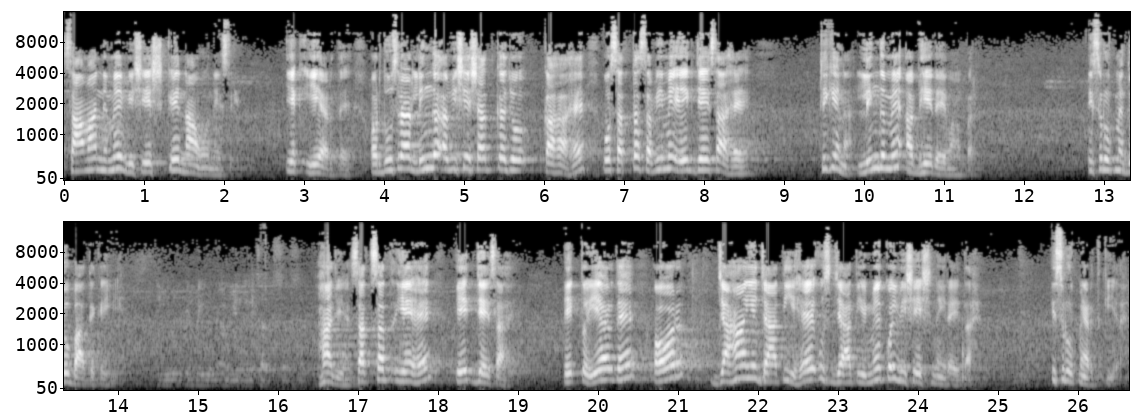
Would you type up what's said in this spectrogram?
सामान्य में विशेष के ना होने से। एक ये अर्थ है। और दूसरा, लिंग अविशेषात का जो कहा है, वो सत्ता सभी में एक जैसा है। ठीक है ना? लिंग में अभेद है वहाँ पर। इस रूप में दो बातें कही है। हाँ जी सत सत ये है, एक जैसा है। एक तो ये अर्थ है, और जहाँ ये जाति है, उस जाति में कोई विशेष नहीं रहता है। इस रूप में अर्थ किया है।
